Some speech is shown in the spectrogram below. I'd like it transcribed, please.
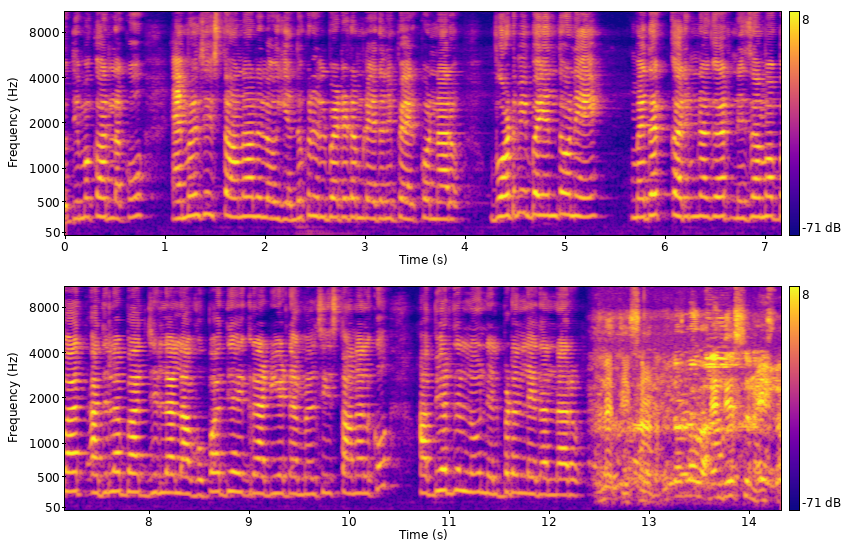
ఉద్యమకారులకు ఎమ్మెల్సీ స్థానాలలో ఎందుకు నిలబెట్టడం లేదని పేర్కొన్నారు. ఓటమి భయంతోనే మెదక్ కరీంనగర్ నిజామాబాద్ ఆదిలాబాద్ జిల్లాల ఉపాధ్యాయ గ్రాడ్యుయేట్ ఎమ్మెల్సీ స్థానాలకు అభ్యర్థులను నిలపడం లేదన్నారు. నేను తీస్తాడు నేను తీస్తున్నా ఇస్తా.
